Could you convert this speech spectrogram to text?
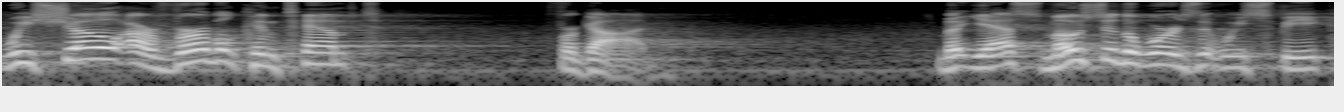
we show our verbal contempt for God. But yes, most of the words that we speak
